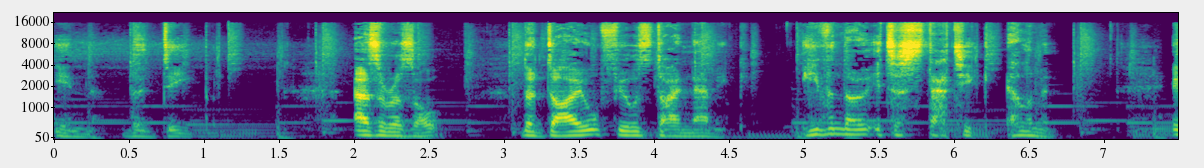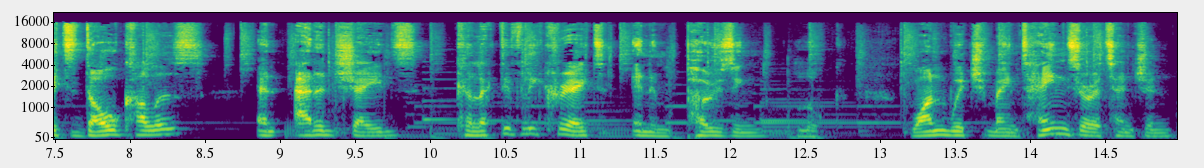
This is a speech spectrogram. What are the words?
in the deep. As a result, the dial feels dynamic, even though it's a static element. Its dull colors and added shades collectively create an imposing look, one which maintains your attention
